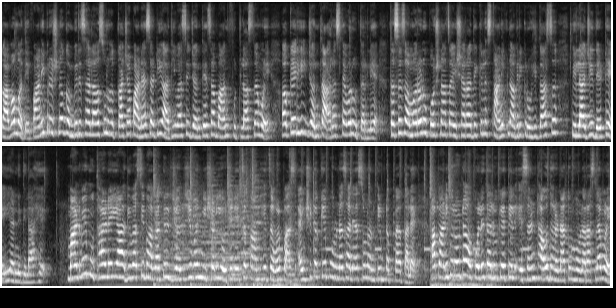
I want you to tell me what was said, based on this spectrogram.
गावामध्ये पाणी प्रश्न गंभीर झाला असून हक्काच्या पाण्यासाठी आदिवासी जनतेचा बांध फुटला असल्यामुळे अखेर ही जनता रस्त्यावर उतरली आहे. तसेच अमरण उपोषणाचा इशारा देखील स्थानिक नागरिक रोहिदास पिलाजी देठे यांनी दिला आहे. मांडवे मुथाळे या आदिवासी भागातील जलजीवन मिशन योजनेचं काम हे जवळपास ऐंशी टक्के पूर्ण झाले असून अंतिम टप्प्यात आलंय. हा पाणी पुरवठा अकोले तालुक्यातील एसनठाव धरणातून होणार असल्यामुळे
